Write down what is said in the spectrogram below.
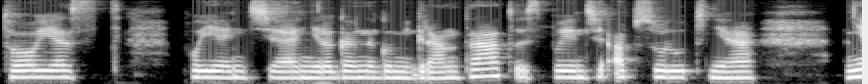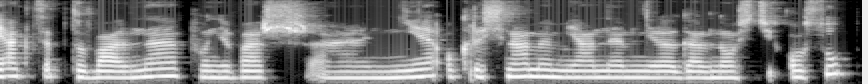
to jest pojęcie nielegalnego migranta. To jest pojęcie absolutnie nieakceptowalne, ponieważ e, nie określamy mianem nielegalności osób.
